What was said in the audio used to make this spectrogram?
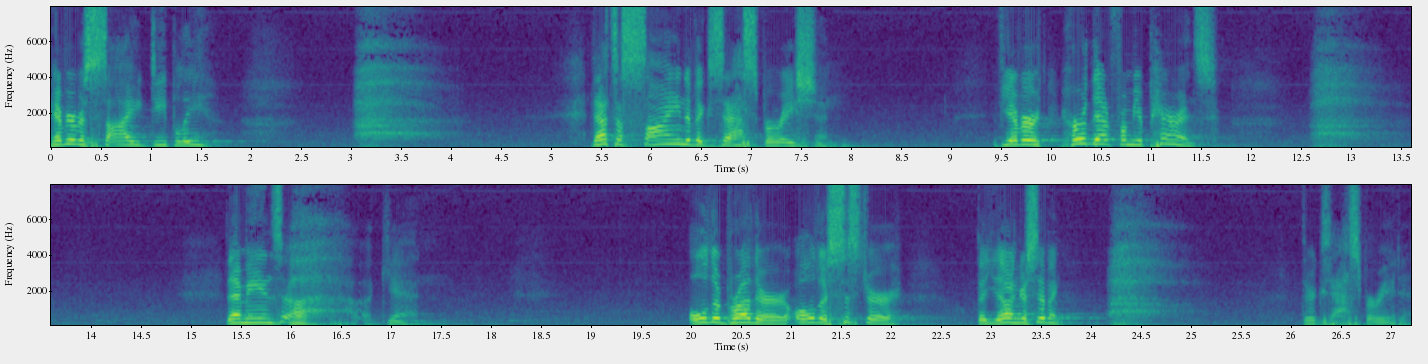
Have you ever sighed deeply? That's a sign of exasperation. If you ever heard that from your parents, that means uh, again. Older brother, older sister, the younger sibling, they're exasperated.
